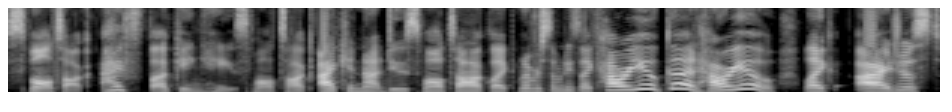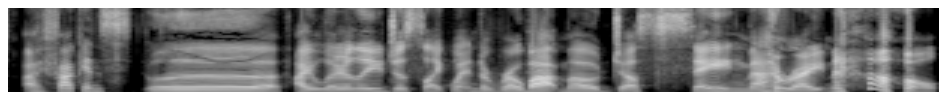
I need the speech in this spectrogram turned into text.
small talk. I fucking hate small talk. I cannot do small talk. Like whenever somebody's like, "How are you?" Good. How are you? Like I just I fucking ugh. I literally just like went into robot mode just saying that right now.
